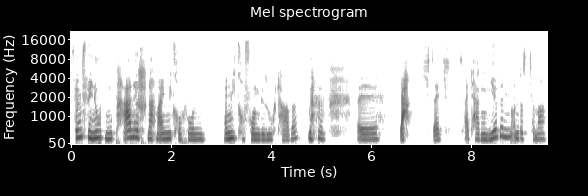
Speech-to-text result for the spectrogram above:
fünf Minuten panisch nach meinem Mikrofon, mein Mikrofon gesucht habe. Weil, ja, ich seit zwei Tagen hier bin und das Zimmer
